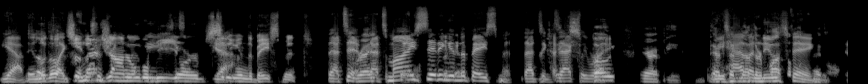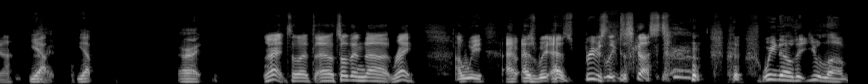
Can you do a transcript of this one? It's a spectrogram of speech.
Yeah, they So look tho- like so that interesting genre will be movies. your Yeah. sitting in the basement. That's it. Right. That's my thing. sitting in the basement. That's Okay. exactly Exposed right. therapy. We That's have a new thing. title. Yep. Right. Yep. All right. All right, so that uh, so then uh, Ray, uh, we uh, as we as previously discussed, we know that you love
